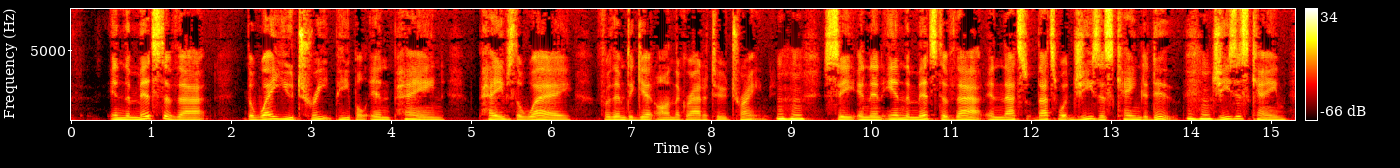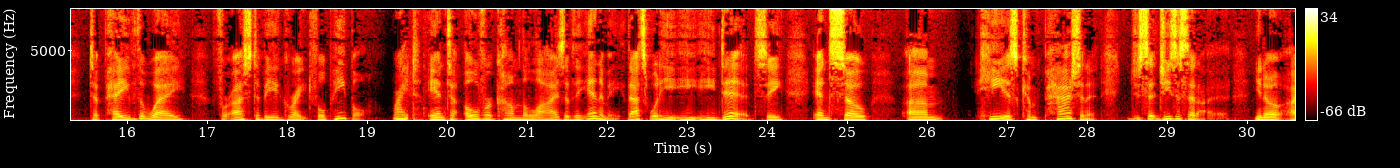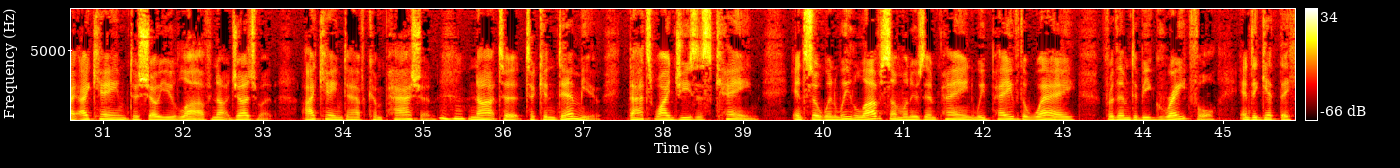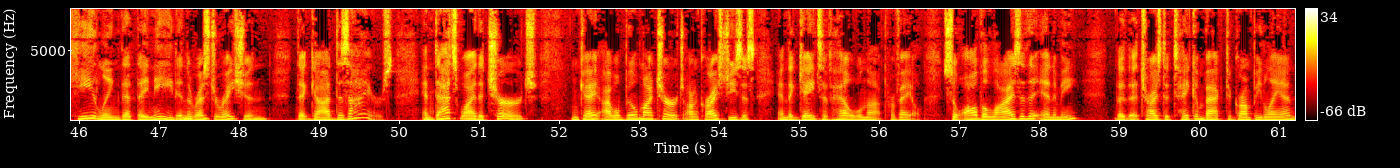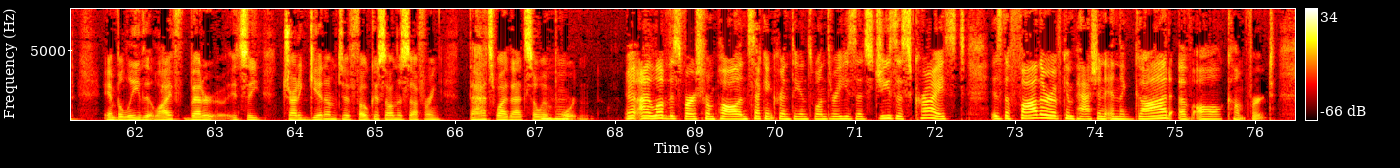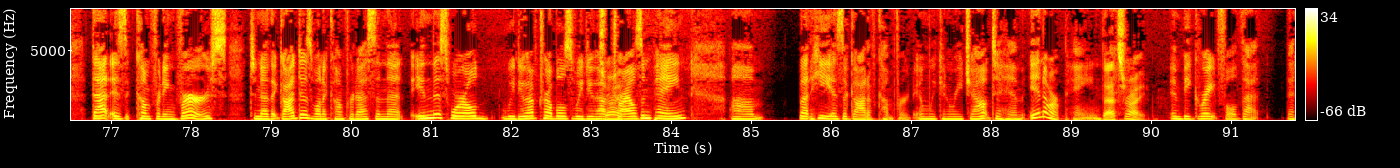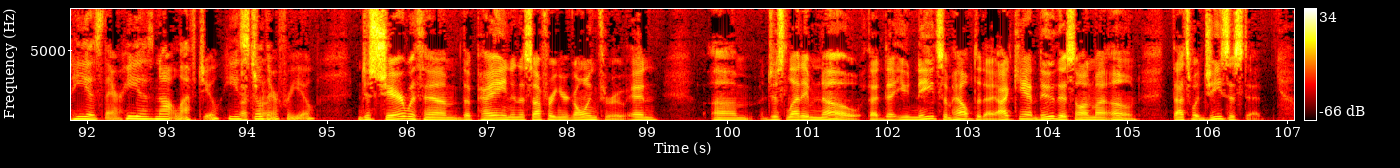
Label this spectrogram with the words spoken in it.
in the midst of that, the way you treat people in pain paves the way for them to get on the gratitude train. Mm-hmm. See, and then in the midst of that, and that's that's what Jesus came to do. Jesus came to pave the way for us to be a grateful people Right. and to overcome the lies of the enemy. That's what he he, he did. See, and so um, he is compassionate. Jesus said, Jesus said, I- you know, I, I came to show you love, not judgment. I came to have compassion, mm-hmm. not to, to condemn you. That's why Jesus came. And so when we love someone who's in pain, we pave the way for them to be grateful and to get the healing that they need and the mm-hmm. restoration that God desires. And that's why the church, okay, I will build my church on Christ Jesus and the gates of hell will not prevail. So all the lies of the enemy, that, that tries to take them back to grumpy land and believe that life better it's see try to get them to focus on the suffering that's why that's so important And I love this verse from Paul in 2 Corinthians 1 3. He says, Jesus Christ is the Father of compassion and the God of all comfort. That is a comforting verse to know that God does want to comfort us and that in this world we do have troubles, we do have right. trials and pain. Um, but he is a God of comfort and we can reach out to him in our pain that's right and be grateful that, that he is there. He has not left you. He is That's still right. there for you. just share with him the pain and the suffering you're going through and um, just let him know that, that you need some help today i can't do this on my own that's what jesus did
